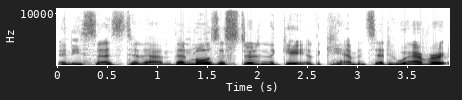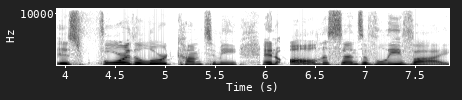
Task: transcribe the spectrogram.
And he says to them, Then Moses stood in the gate of the camp and said, Whoever is for the Lord, come to me. And all the sons of Levi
